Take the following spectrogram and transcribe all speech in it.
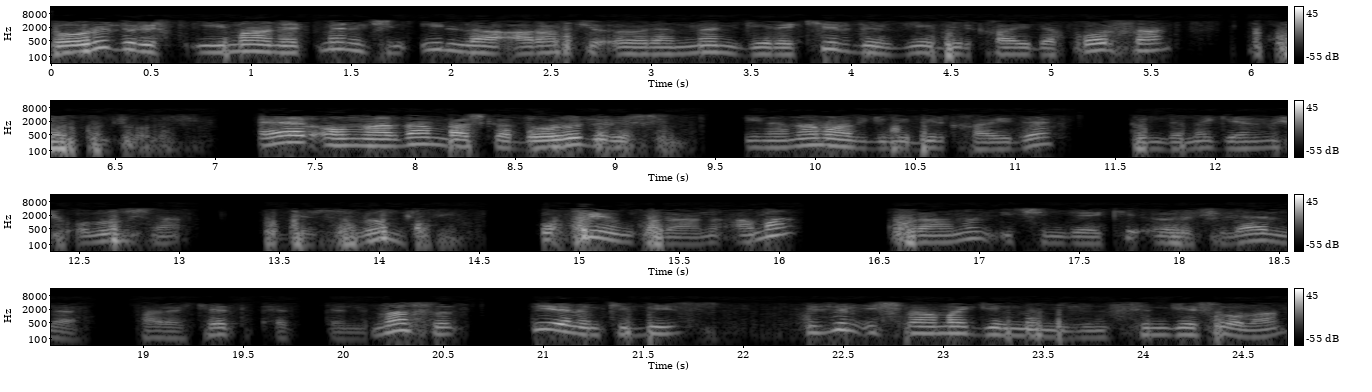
Doğru dürüst iman etmen için illa Arapça öğrenmen gerekirdir diye bir kaide korsan bu korkunç olur. Eğer onlardan başka doğru dürüst inanamaz gibi bir kaide gündeme gelmiş olursa bu bir zulümdür. Okuyun Kur'an'ı ama Kur'an'ın içindeki ölçülerle hareket et Nasıl? Diyelim ki biz bizim İslam'a girmemizin simgesi olan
